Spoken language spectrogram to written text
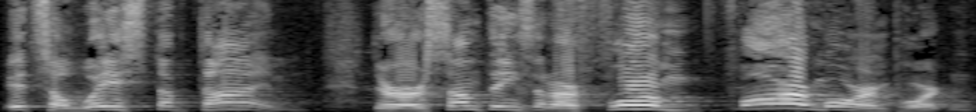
It's a waste of time. There are some things that are far, far more important.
